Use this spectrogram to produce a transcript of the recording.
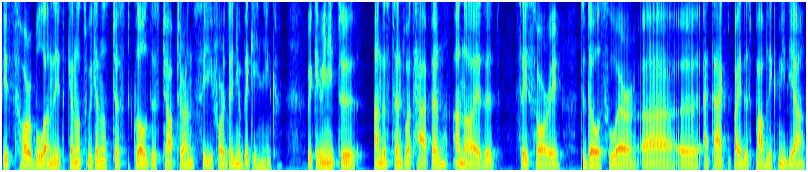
it's horrible and it cannot we cannot just close this chapter and see for the new beginning. We can, we need to understand what happened, analyze it, say sorry to those who were uh, uh, attacked by this public media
